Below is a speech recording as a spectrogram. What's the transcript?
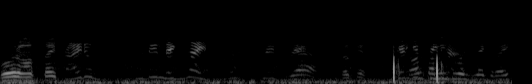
Go offside. Try to put in leg side. Don't place right. Yeah. Okay. It's all coming towards leg right.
